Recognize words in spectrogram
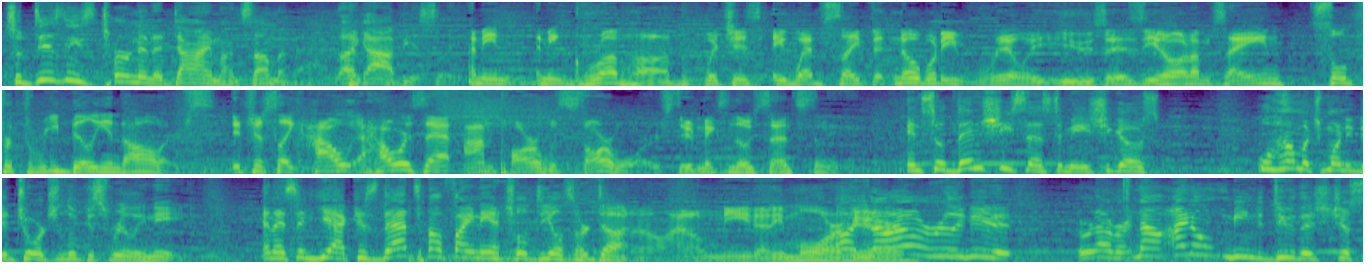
so Disney's turning a dime on some of that. Like, obviously, I mean, I mean Grubhub, which is a website that nobody really uses. You know what I'm saying? Sold for three billion dollars. It's just like how how is that on par with Star Wars, dude? Makes no sense to me. And so then she says to me, she goes, Well, how much money did George Lucas really need? And I said, Yeah, because that's how financial deals are done. No, I don't need any more Oh, here. you know, I don't really need it. Or whatever. Now, I don't mean to do this just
